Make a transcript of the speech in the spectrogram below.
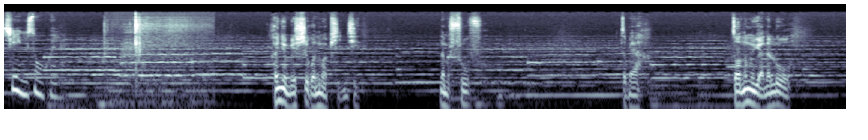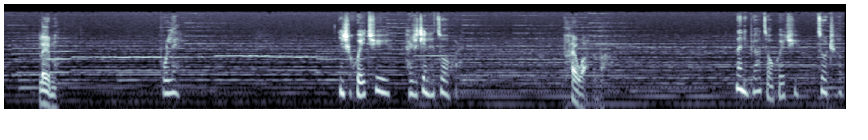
谢谢你送我回来。很久没试过那么平静，那么舒服。怎么样？走那么远的路，累吗？不累。你是回去还是进来坐会儿？太晚了吧？那你不要走回去，坐车吧。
